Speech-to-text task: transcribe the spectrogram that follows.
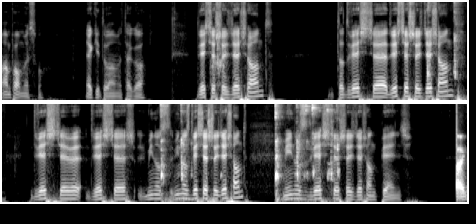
Mam pomysł. Jaki tu mamy tego? 260 to 200, 260 200, 200 minus, minus 260 minus 265 Tak.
